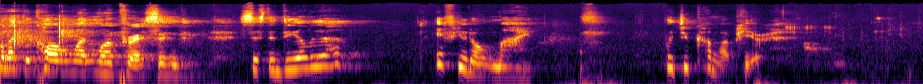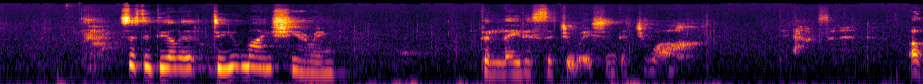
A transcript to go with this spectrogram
Would like to call one more person. Sister Delia, if you don't mind, would you come up here? Sister Delia, do you mind sharing the latest situation that you all, the accident? Oh,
